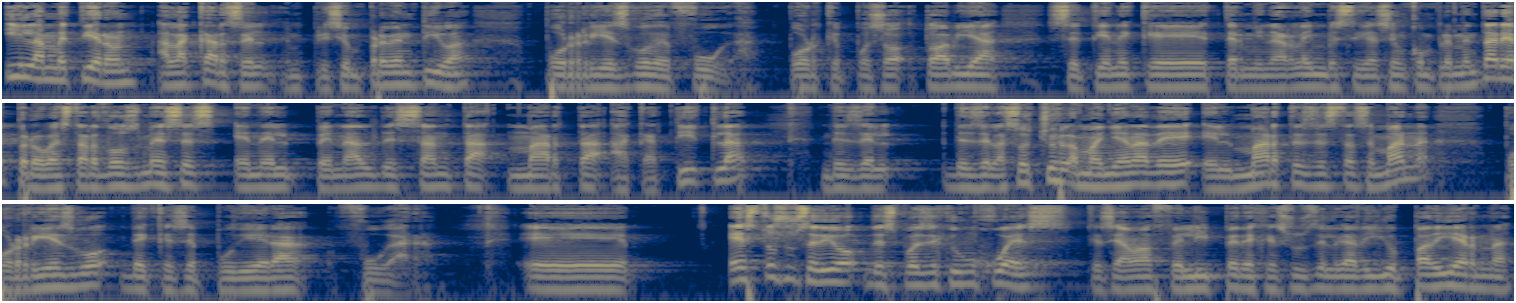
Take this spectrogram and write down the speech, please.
Y la metieron a la cárcel en prisión preventiva por riesgo de fuga, porque pues todavía se tiene que terminar la investigación complementaria, pero va a estar dos meses en el penal de Santa Marta, Acatitla, desde, desde las 8 de la mañana del martes de esta semana, por riesgo de que se pudiera fugar. Eh, esto sucedió después de que un juez, que se llama Felipe de Jesús Delgadillo Padierna,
